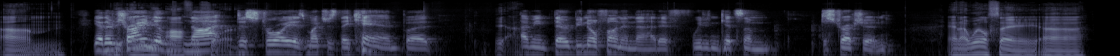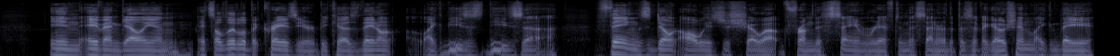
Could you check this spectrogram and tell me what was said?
Um, Yeah, they're the trying to not shore. destroy as much as they can, but yeah, I mean, there would be no fun in that if we didn't get some destruction. And I will say, uh, in Evangelion, it's a little bit crazier because they don't like these these uh, things don't always just show up from the same rift in the center of the Pacific Ocean. Like they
